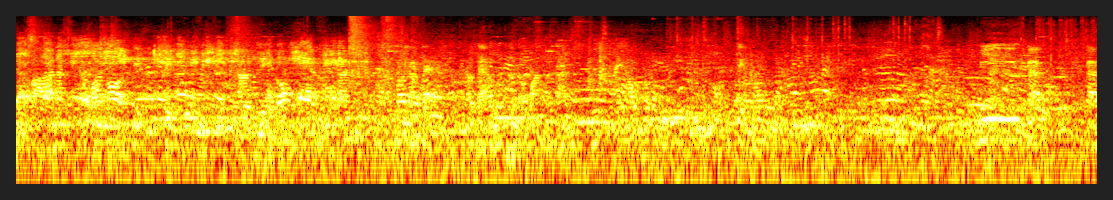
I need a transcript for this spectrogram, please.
สีฟ้านะแต่ว่าก็ติดติดต่างสีก็หอมเหมือนกันก็แล้วแต่แล้วแต่อารมณ์แต่ละวันแล้วกันใช้เอาครับเก่งครับมีแบบแบบ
